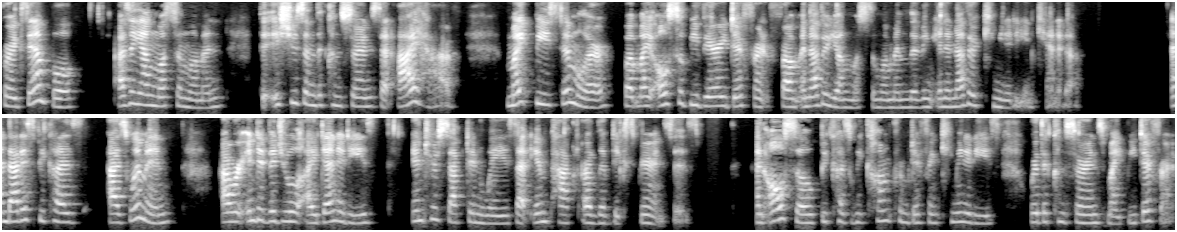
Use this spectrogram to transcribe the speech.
For example, as a young Muslim woman, the issues and the concerns that I have might be similar, but might also be very different from another young Muslim woman living in another community in Canada. And that is because as women, our individual identities intersect in ways that impact our lived experiences. And also because we come from different communities where the concerns might be different.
